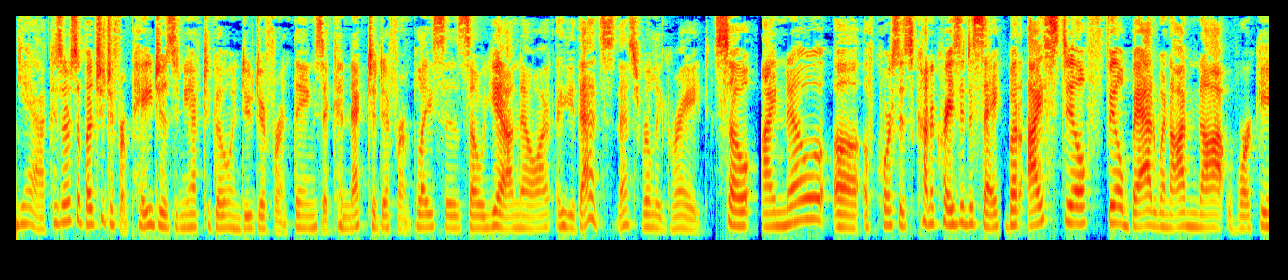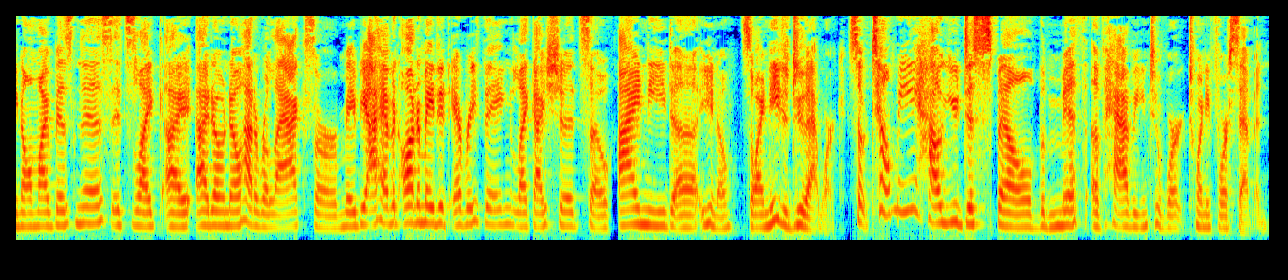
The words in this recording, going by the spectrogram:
Yeah, because there's a bunch of different pages, and you have to go and do different things that connect to different places. So yeah, no, I, that's that's really great. So I know, uh, of course, it's kind of crazy to say, but I still feel bad when I'm not working on my business. It's like I I don't know how to relax, or maybe I haven't automated everything like I should. So I need, uh, you know, so I need to do that work. So tell me how you dispel the myth of having to work 24 seven,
